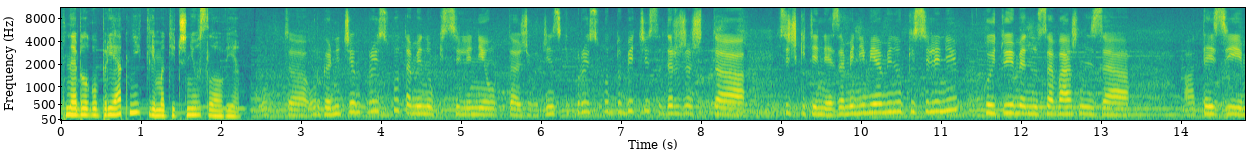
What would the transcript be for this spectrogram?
в неблагоприятни климатични условия. От органичен происход, аминокиселини от животински происход добичи, съдържащ всичките незаменими аминокиселини, които именно са важни за тези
